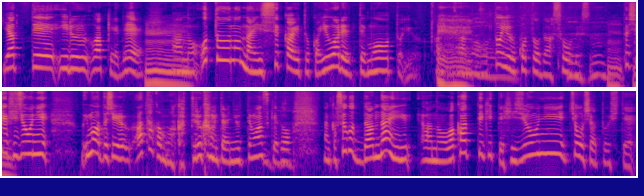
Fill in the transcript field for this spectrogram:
やっているわけで、うん。あの音のない世界とか言われてもという、あのということだそうです。うん私は非常に今私あたかも分かってるかみたいに言ってますけど、なんかそういうことだんだんあの分かってきて非常に聴者として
